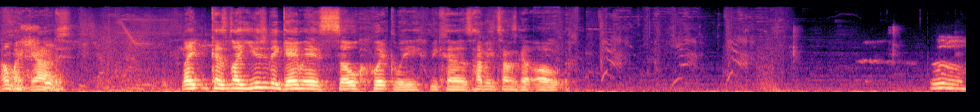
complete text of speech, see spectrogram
Oh my god. Like because like usually the game ends so quickly because how many times I got oh Ugh,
